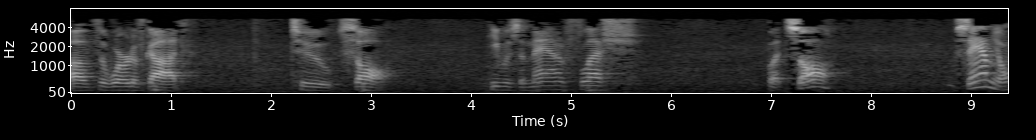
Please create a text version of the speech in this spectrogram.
of the word of God to Saul. He was a man of flesh. But Saul, Samuel,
